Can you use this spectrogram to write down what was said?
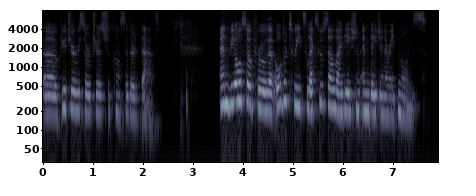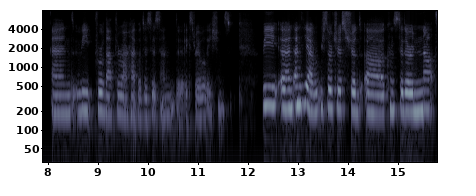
uh, future researchers should consider that. And we also prove that older tweets lack suicidal ideation and they generate noise. And we prove that through our hypothesis and uh, extrapolations. We, and, and yeah, researchers should uh, consider not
